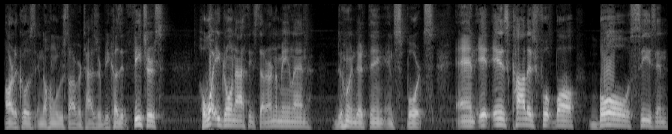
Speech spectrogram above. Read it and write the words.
articles in the Honolulu Star Advertiser because it features Hawaii grown athletes that are on the mainland doing their thing in sports. And it is college football bowl season.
